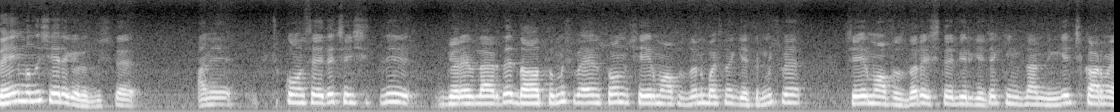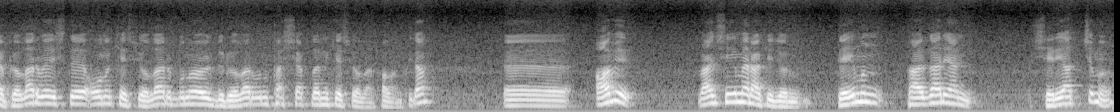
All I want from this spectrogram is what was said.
Damon'ı şeyle görüyoruz işte hani küçük konseyde çeşitli görevlerde dağıtılmış ve en son şehir muhafızlarının başına getirmiş ve şehir muhafızları işte bir gece King's Landing'e çıkarma yapıyorlar ve işte onu kesiyorlar, bunu öldürüyorlar, bunun taşyaklarını kesiyorlar falan filan. Ee, abi ben şeyi merak ediyorum. Daemon Targaryen şeriatçı mı?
